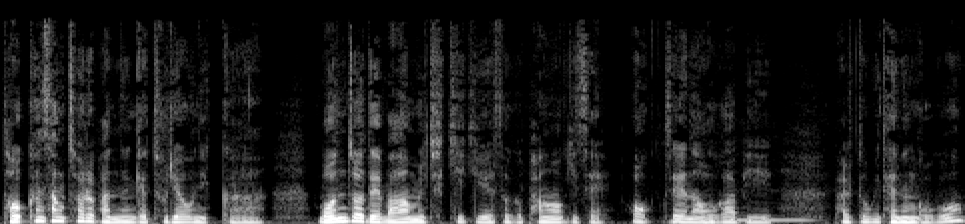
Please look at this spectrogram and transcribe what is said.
더 큰 상처를 받는 게 두려우니까 먼저 내 마음을 지키기 위해서 그 방어 기제, 억제나 억압이 음. 발동이 되는 거고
